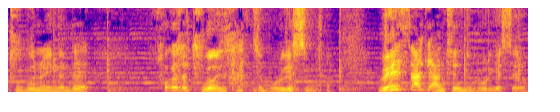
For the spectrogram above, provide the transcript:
두고는 있는데 속에서 죽었는지 살았는지 모르겠습니다. 왜 싹이 안 트는지 모르겠어요.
